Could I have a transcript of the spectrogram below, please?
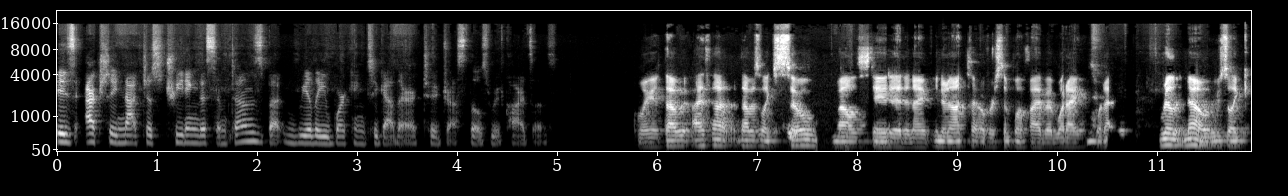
is actually not just treating the symptoms, but really working together to address those root causes. Oh my god, that I thought that was like so well stated, and I, you know, not to oversimplify, but what I what I really no, it was like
